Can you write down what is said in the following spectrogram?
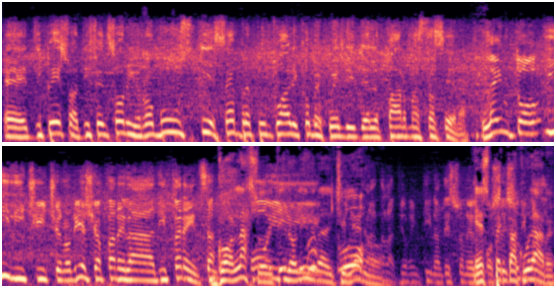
eh, di peso, a difensori robusti e sempre puntuali come quelli del Parma stasera. Lento Ilicic non riesce a fare la differenza. Golazo de tiro libre del chileno. Espectacular.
